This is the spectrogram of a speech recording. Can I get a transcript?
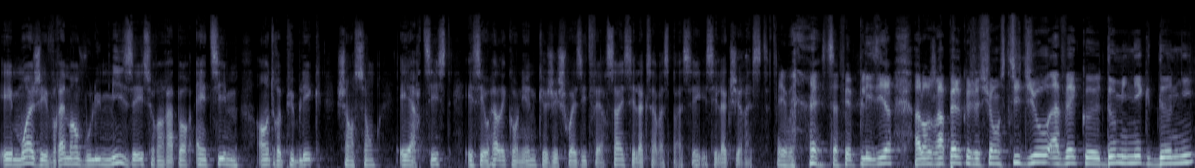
Et moi, j'ai vraiment voulu miser sur un rapport intime entre public, chanson et artiste. Et c'est au Heliconian que j'ai choisi de faire ça et c'est là que ça va se passer et c'est là que j'y reste. Eh ben, ça fait plaisir. Alors je rappelle que je suis en studio avec euh, Dominique Denis,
